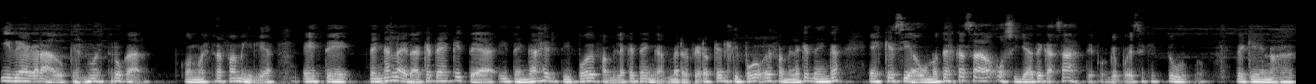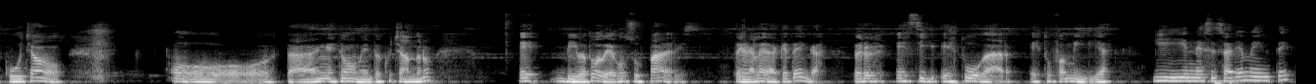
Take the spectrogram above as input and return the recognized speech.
y de agrado, que es nuestro hogar, con nuestra familia, este, tengas la edad que tengas y, te- y tengas el tipo de familia que tengas. Me refiero a que el tipo de familia que tengas es que si aún no te has casado o si ya te casaste, porque puede ser que tú, de quien nos escucha o, o- o está en este momento escuchándonos, es, viva todavía con sus padres, tenga la edad que tenga, pero es, es, es tu hogar, es tu familia y necesariamente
